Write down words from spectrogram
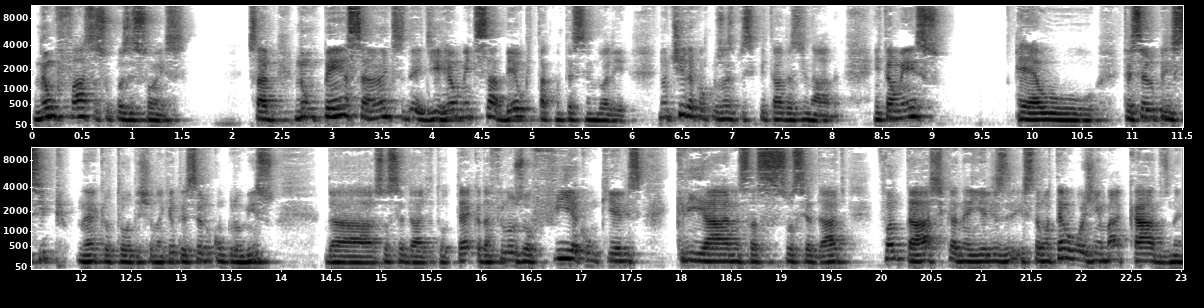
Não faça suposições sabe? Não pensa antes de, de realmente saber o que está acontecendo ali. Não tira conclusões precipitadas de nada. Então, isso é o terceiro princípio né, que eu estou deixando aqui, o terceiro compromisso da sociedade tolteca, da filosofia com que eles criaram essa sociedade fantástica, né? E eles estão até hoje marcados, né?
